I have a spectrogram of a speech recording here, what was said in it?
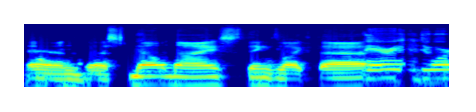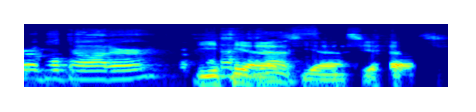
and uh, smell nice, things like that. Very adorable daughter. yes, yes, yes, yes.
